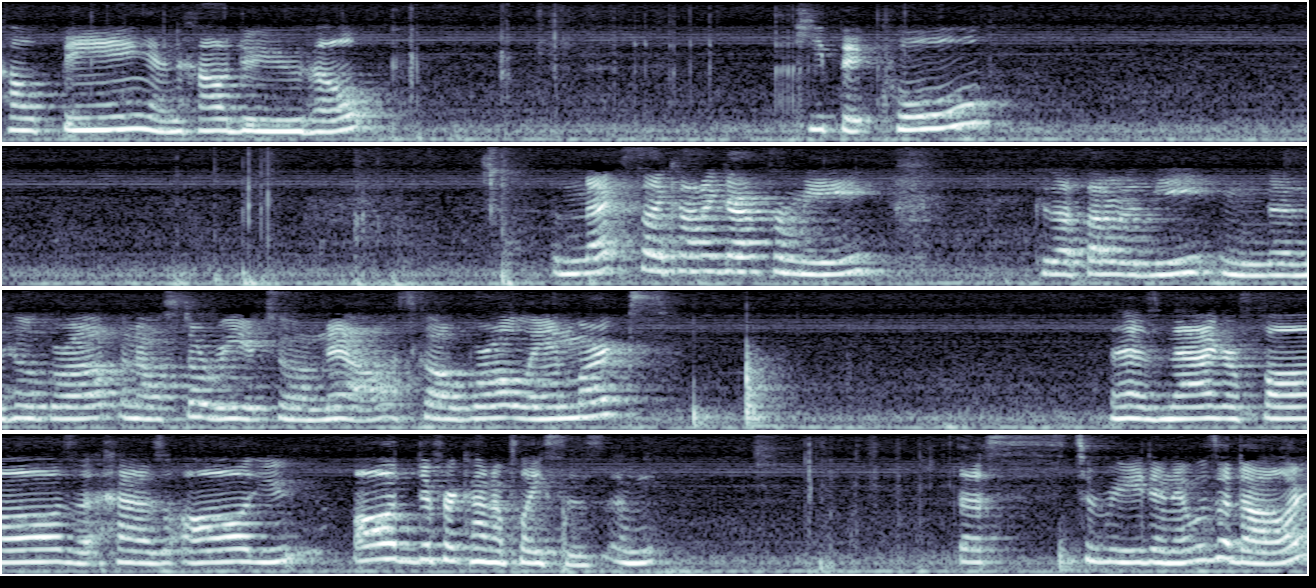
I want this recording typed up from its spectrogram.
Helping and how do you help. Keep it cool. The next I kind of got for me, because I thought it was neat, and then he'll grow up and I'll still read it to him now. It's called World Landmarks. It has Niagara Falls. It has all you all different kind of places, and this to read. And it was a dollar.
